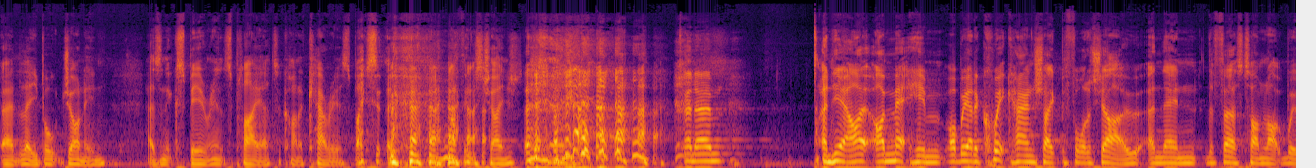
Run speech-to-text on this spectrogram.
Uh, Lee brought John in as an experienced player to kind of carry us, basically. Nothing's changed. and um, and yeah, I, I met him. Well, we had a quick handshake before the show, and then the first time like we,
